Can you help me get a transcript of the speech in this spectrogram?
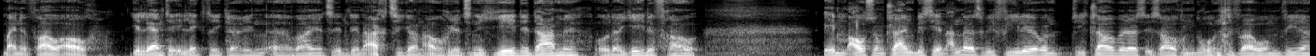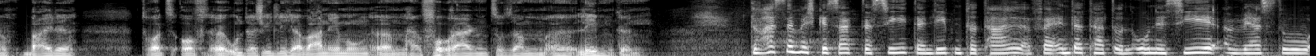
meine Frau auch gelernte Elektrikerin äh, war jetzt in den 80ern auch jetzt nicht jede Dame oder jede Frau eben auch so ein klein bisschen anders wie viele und ich glaube, das ist auch ein Grund, warum wir beide trotz oft äh, unterschiedlicher Wahrnehmung ähm, hervorragend zusammen äh, leben können. Du hast nämlich gesagt, dass sie dein Leben total verändert hat und ohne sie wärst du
